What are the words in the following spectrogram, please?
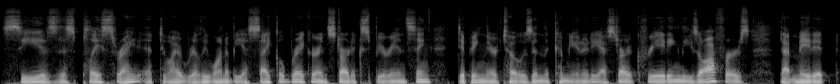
see is this place right? Uh, do I really want to be a cycle breaker and start experiencing dipping their toes in the community? I started creating these offers that made it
